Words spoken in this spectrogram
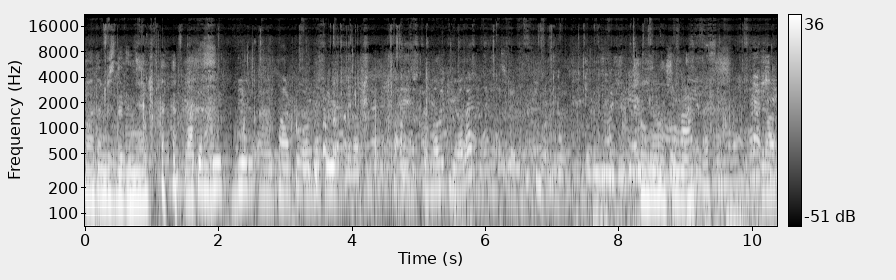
madem biz de dinleyelim. Zaten bir, bir e, parti orada şey yapıyorlar. İşte balık yavaş. Biraz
